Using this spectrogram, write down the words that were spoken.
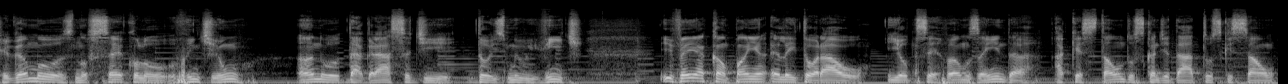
Chegamos no século 21, ano da graça de 2020, e vem a campanha eleitoral e observamos ainda a questão dos candidatos que são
